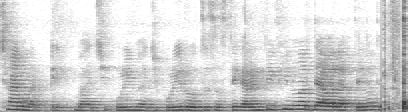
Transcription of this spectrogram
छान वाटते. भाजीपोळी भाजीपोळी रोजच असते. कारण टिफिनवर द्यावं लागते ना.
